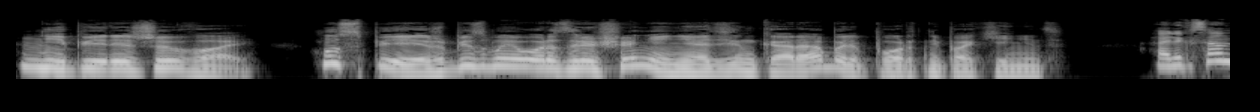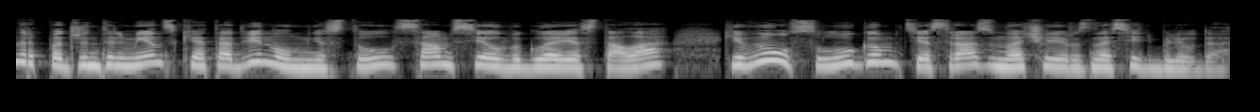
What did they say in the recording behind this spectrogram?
«Не переживай. Успеешь, без моего разрешения ни один корабль порт не покинет». Александр по-джентльменски отодвинул мне стул, сам сел во главе стола, кивнул слугам, те сразу начали разносить блюда.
